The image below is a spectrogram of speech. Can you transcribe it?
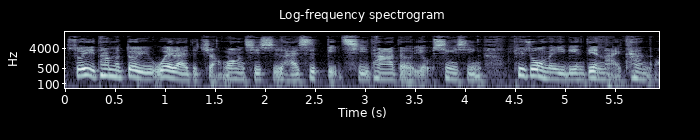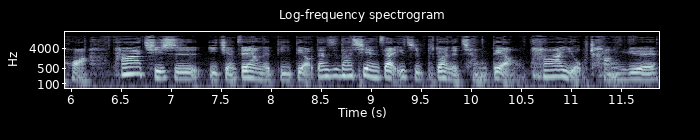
所以他们对于未来的展望，其实还是比其他的有信心。譬如说，我们以联电来看的话，它其实以前非常的低调，但是它现在一直不断的强调，它有长约，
